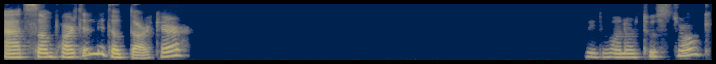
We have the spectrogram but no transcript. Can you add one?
add some part a little darker. With one or two stroke.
